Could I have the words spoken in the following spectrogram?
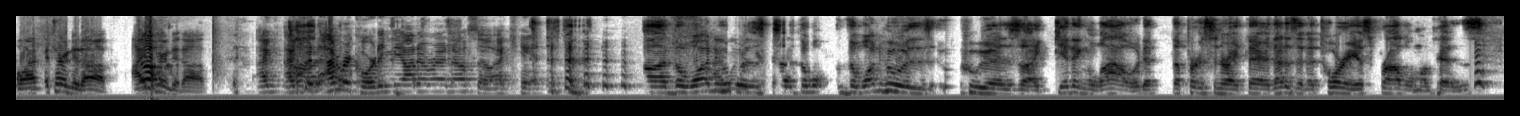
Oh, I, I turned it up. I Oh. turned it up. I, I could, I'm recording the audio right now, so I can't. Uh, the one who was uh, the the one who is who is uh, getting loud. The person right there. That is a notorious problem of his.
